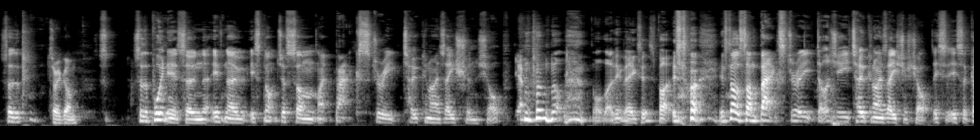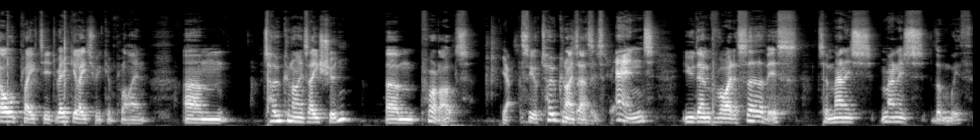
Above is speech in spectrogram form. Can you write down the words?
so the, sorry, go on. So the point is, so that Ivno, it's not just some like backstreet tokenization shop. Yeah. not, not that I think they exist, but it's not. It's not some backstreet dodgy tokenization shop. This is a gold-plated, regulatory compliant um, tokenization um, product yeah. So you tokenize assets, yeah. and you then provide a service to manage manage them with.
